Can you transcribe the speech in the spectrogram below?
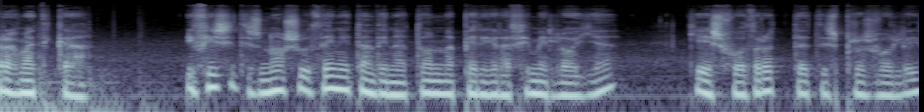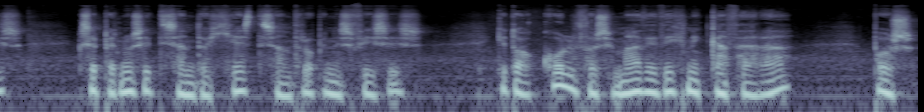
Πραγματικά, η φύση της νόσου δεν ήταν δυνατόν να περιγραφεί με λόγια και η σφοδρότητα της προσβολής ξεπερνούσε τις αντοχές της ανθρώπινης φύσης και το ακόλουθο σημάδι δείχνει καθαρά πως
